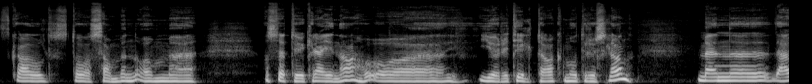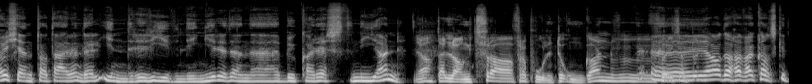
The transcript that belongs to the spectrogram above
skal stå sammen om eh, å støtte Ukraina og eh, gjøre tiltak mot Russland. Men det er jo kjent at det er en del indre rivninger i denne Bucarest-nieren. Ja, Det er langt fra, fra Polen til Ungarn, f.eks.? Ja, det har vært ganske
